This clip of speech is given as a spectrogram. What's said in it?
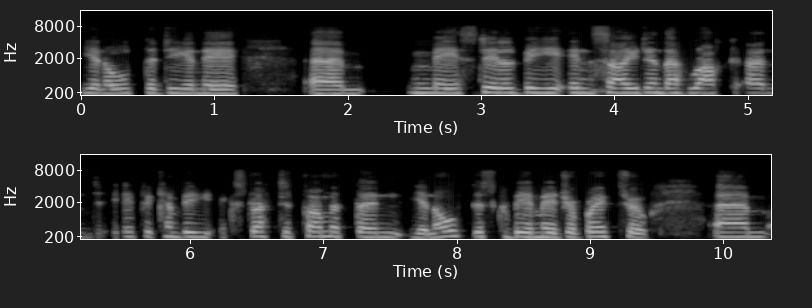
you know the DNA um, may still be inside in that rock, and if it can be extracted from it, then you know this could be a major breakthrough. Um,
